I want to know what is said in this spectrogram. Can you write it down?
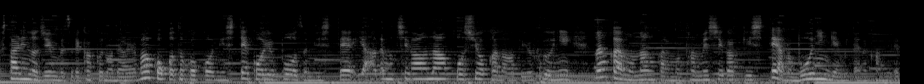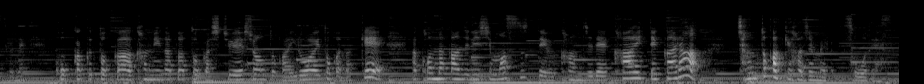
2人の人物で描くのであればこことここにしてこういうポーズにしていやでも違うなこうしようかなというふうに何回も何回も試し書きしてあの棒人間みたいな感じですよね。骨格とか髪型とかシチュエーションとか色合いとかだけこんな感じにしますっていう感じで書いてからちゃんと描き始める。そうです。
